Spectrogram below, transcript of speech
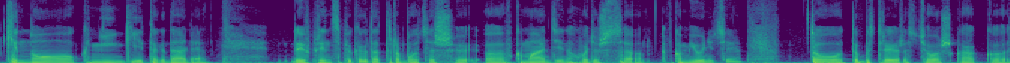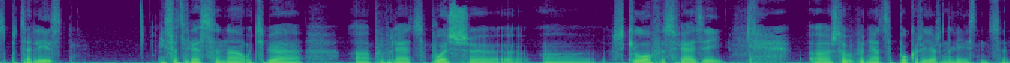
кино, книги и так далее. Да и, в принципе, когда ты работаешь э, в команде и находишься в комьюнити, то ты быстрее растешь как э, специалист, и, соответственно, у тебя э, появляется больше э, скиллов и связей, э, чтобы подняться по карьерной лестнице.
